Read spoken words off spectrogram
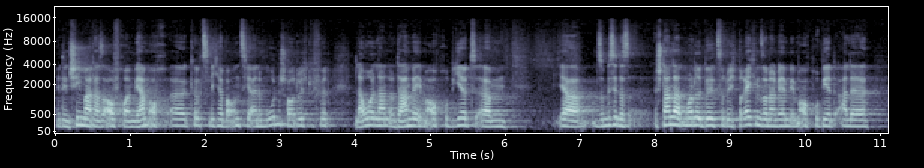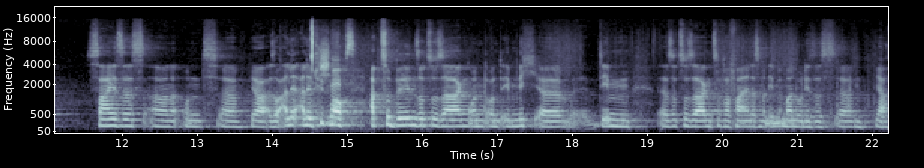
mit den Schematas aufräumen. Wir haben auch äh, kürzlich bei uns hier eine Modenschau durchgeführt, Laueland, und da haben wir eben auch probiert, ähm, ja, so ein bisschen das Standardmodelbild zu durchbrechen, sondern wir haben eben auch probiert, alle Sizes äh, und äh, ja, also alle, alle Typen auch abzubilden sozusagen und, und eben nicht äh, dem sozusagen zu verfallen, dass man eben immer nur dieses ähm, ja,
